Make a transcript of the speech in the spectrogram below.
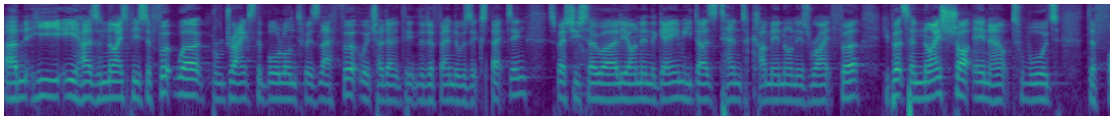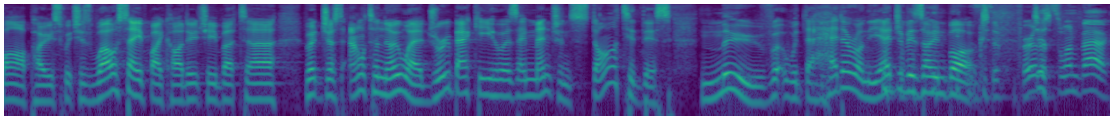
Um, he, he has a nice piece of footwork, drags the ball onto his left foot, which I don't think the defender was expecting, especially so early on in the game. He does tend to come in on his right foot. He puts a nice shot in out towards the far post, which is well saved by Carducci, but uh, but just out of nowhere, Drew Beckie, who, as I mentioned, started this move with the header on the edge of his own box. The furthest one back.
